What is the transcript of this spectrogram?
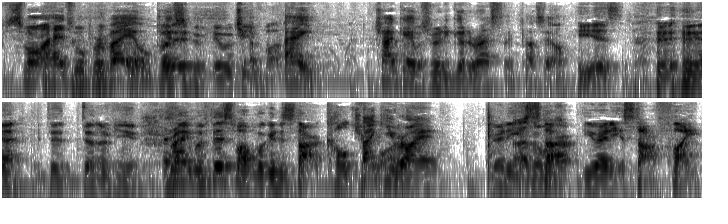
smart heads will prevail. But 'Cause- it- it would be fun. Hey, Chad Gable's really good at wrestling. Pass it on. He is. yeah, don't know if you knew. Right, with this one, we're going to start a culture. Thank you. Ryan. You ready to start? You ready to start a fight?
